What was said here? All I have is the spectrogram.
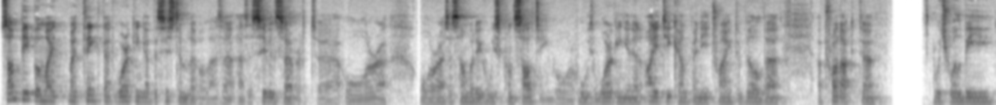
some people might might think that working at the system level as a as a civil servant uh, or or as a somebody who is consulting or who is working in an IT company trying to build a, a product which will be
